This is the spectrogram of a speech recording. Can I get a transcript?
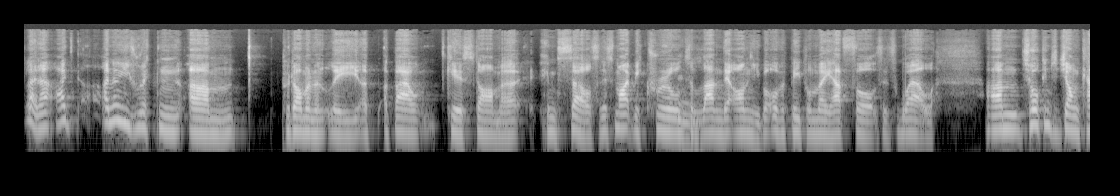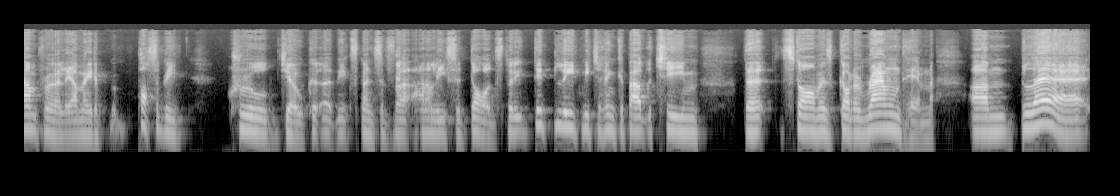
Glen, I, I know you've written um, predominantly about Keir Starmer himself, so this might be cruel mm. to land it on you, but other people may have thoughts as well. Um, talking to John Kampfner earlier, I made a possibly cruel joke at the expense of uh, Anneliese Dodds, but it did lead me to think about the team that Starmer's got around him. Um, Blair,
